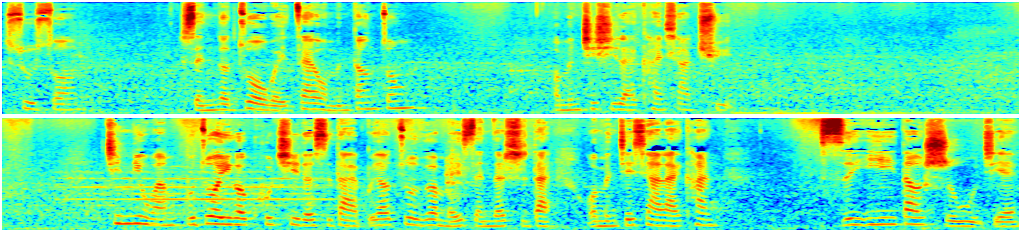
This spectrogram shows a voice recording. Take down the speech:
诉说神的作为在我们当中。我们继续来看下去。经历完不做一个哭泣的时代，不要做个没神的时代。我们接下来看十一到十五节，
